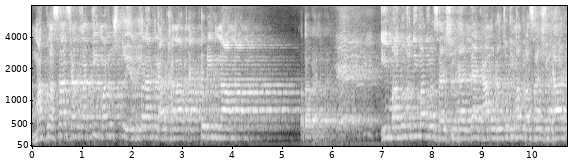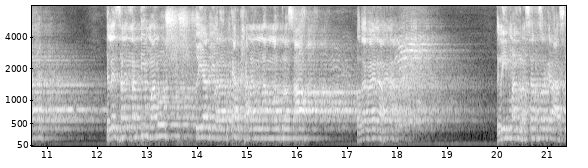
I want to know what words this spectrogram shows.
মাদ্রাসা জান্নাতি মানুষ তৈরি করার কারখানা ফ্যাক্টরির নাম। ইমানও যদি মাদ্রাসায় শিখায় ন্যাক আমলও যদি মাদ্রাসায় শিখায়। তাহলে জান্নাতি মানুষ তৈরি করার কারখানার নাম মাদ্রাসা। কথা কয় না? তাহলে এই মাদ্রাসার দরকার আছে।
